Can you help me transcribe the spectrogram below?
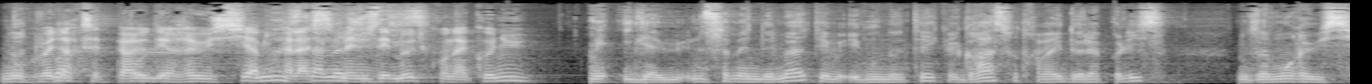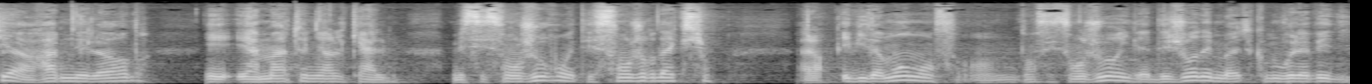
Une On peut dire que cette période est réussie après la semaine d'émeutes qu'on a connue? Mais il y a eu une semaine d'émeutes et, et vous notez que grâce au travail de la police, nous avons réussi à ramener l'ordre et, et à maintenir le calme. Mais ces 100 jours ont été 100 jours d'action. Alors évidemment, dans, ce- dans ces 100 jours, il y a des jours d'émeutes, comme vous l'avez dit.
